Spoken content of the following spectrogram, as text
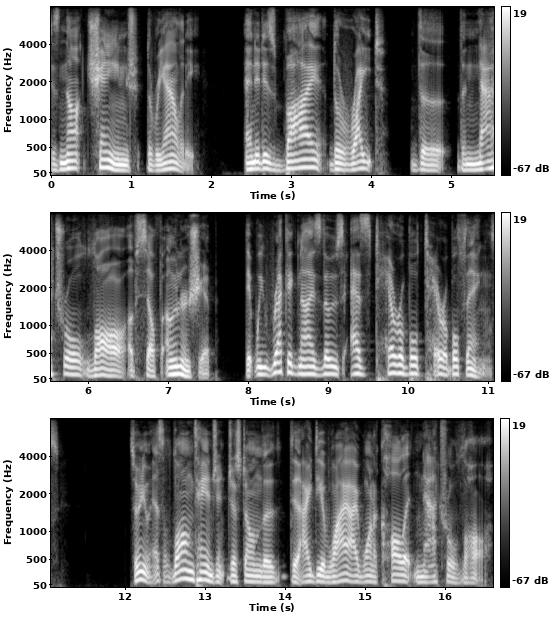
does not change the reality. And it is by the right, the, the natural law of self ownership, that we recognize those as terrible, terrible things. So, anyway, that's a long tangent just on the, the idea of why I want to call it natural law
